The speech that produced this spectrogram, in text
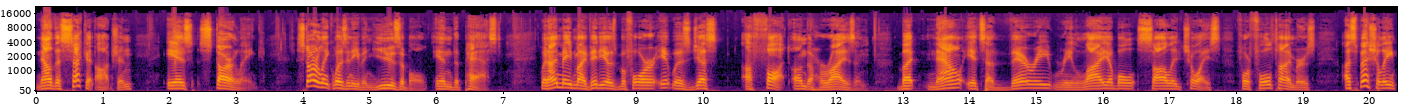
Now, the second option is Starlink. Starlink wasn't even usable in the past. When I made my videos before, it was just a thought on the horizon. But now it's a very reliable, solid choice for full timers, especially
